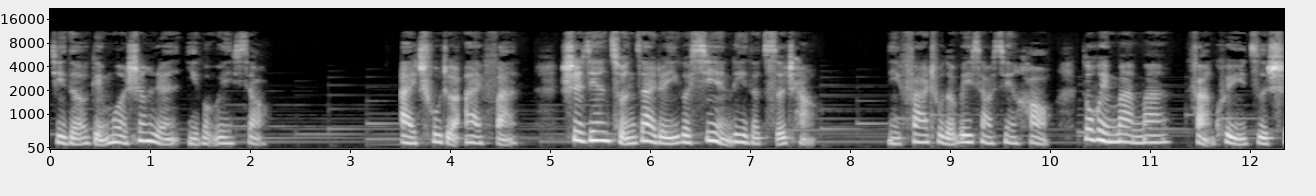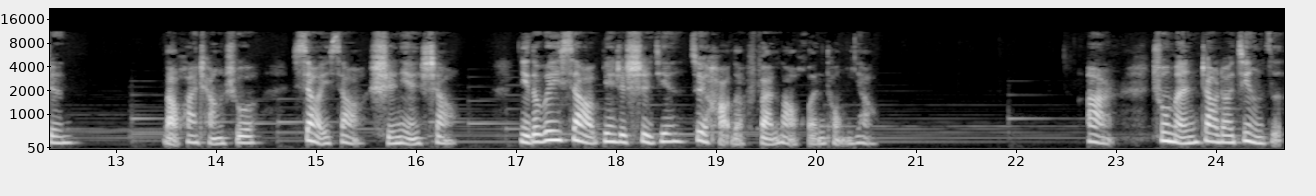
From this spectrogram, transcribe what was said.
记得给陌生人一个微笑。爱出者爱返，世间存在着一个吸引力的磁场，你发出的微笑信号都会慢慢反馈于自身。老话常说。笑一笑，十年少。你的微笑便是世间最好的返老还童药。二，出门照照镜子，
